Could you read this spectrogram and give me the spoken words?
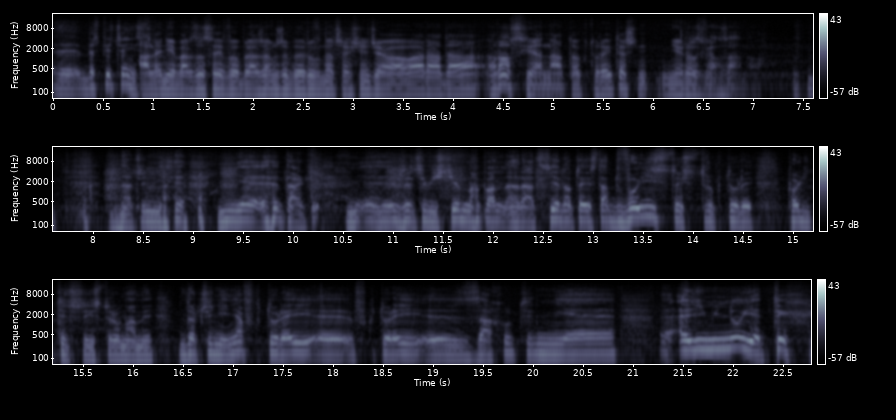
y, bezpieczeństwo. Ale nie bardzo sobie wyobrażam, żeby równocześnie działała Rada Rosja-NATO, której też nie rozwiązano. Znaczy nie, nie tak, nie, rzeczywiście ma pan rację, no to jest ta dwoistość struktury politycznej, z którą mamy do czynienia, w której, e, w której e, Zachód nie eliminuje tych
